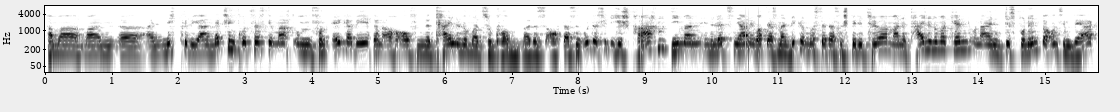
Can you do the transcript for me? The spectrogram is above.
haben wir mal einen, äh, einen nicht trivialen Matching-Prozess gemacht, um von LKW dann auch auf eine Teilenummer zu kommen, weil das auch, das sind unterschiedliche Sprachen, die man in den letzten Jahren überhaupt erstmal entwickeln musste, dass ein Spediteur mal eine Teilenummer kennt und ein Disponent bei uns im Werk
